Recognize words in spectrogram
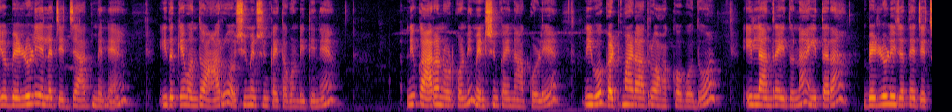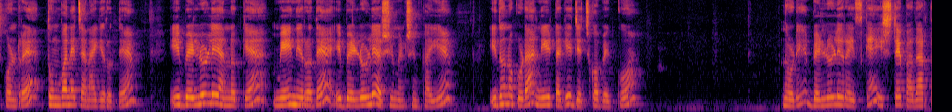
ಇವಾಗ ಬೆಳ್ಳುಳ್ಳಿ ಎಲ್ಲ ಜಜ್ಜಿ ಆದಮೇಲೆ ಇದಕ್ಕೆ ಒಂದು ಆರು ಹಸಿಮೆಣ್ಸಿನ್ಕಾಯಿ ತೊಗೊಂಡಿದ್ದೀನಿ. ನೀವು ಖಾರ ನೋಡ್ಕೊಂಡು ಮೆಣಸಿನ್ಕಾಯಿನ ಹಾಕ್ಕೊಳ್ಳಿ ನೀವು ಕಟ್ ಮಾಡಾದರೂ ಹಾಕ್ಕೋಬೋದು. ಇಲ್ಲಾಂದರೆ ಇದನ್ನು ಈ ಥರ ಬೆಳ್ಳುಳ್ಳಿ ಜೊತೆ ಜಜ್ಕೊಂಡ್ರೆ ತುಂಬಾ ಚೆನ್ನಾಗಿರುತ್ತೆ. ಈ ಬೆಳ್ಳುಳ್ಳಿ ಅನ್ನೋಕ್ಕೆ ಮೇನ್ ಇರೋದೇ ಈ ಬೆಳ್ಳುಳ್ಳಿ ಹಸಿಮೆಣ್ಸಿನ್ಕಾಯಿ ಇದನ್ನು ಕೂಡ ನೀಟಾಗಿ ಜಜ್ಕೋಬೇಕು. ನೋಡಿ, ಬೆಳ್ಳುಳ್ಳಿ ರೈಸ್ಗೆ ಇಷ್ಟೇ ಪದಾರ್ಥ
